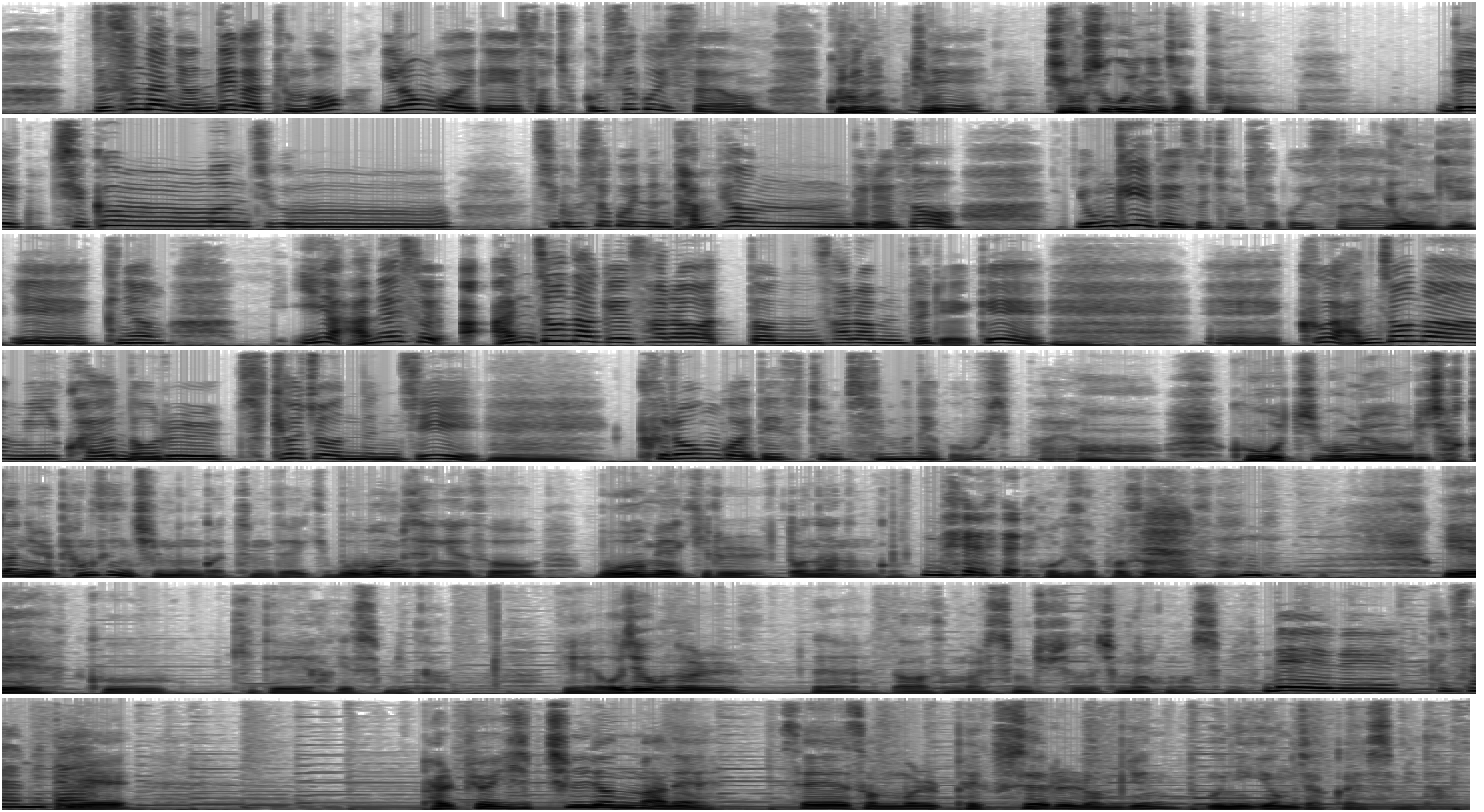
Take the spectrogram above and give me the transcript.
느슨한 연대 같은 거 이런 거에 대해서 조금 쓰고 있어요. 음, 그러면 그, 지금 네. 지금 쓰고 있는 작품? 네, 지금은 지금 지금 쓰고 있는 단편들에서 용기에 대해서 좀 쓰고 있어요. 용기? 예, 그냥 이 안에서 아, 안전하게 살아왔던 사람들에게 음. 에, 그 안전함이 과연 너를 지켜주었는지 음. 그런 거에 대해서 좀 질문해 보고 싶어요. 아, 그거 어찌 보면 우리 작가님의 평생 질문 같은데 모범생에서 모험의 길을 떠나는 거. 네. 거기서 벗어나서. 예, 그 기대하겠습니다. 예, 어제 오늘 네, 나와서 말씀 주셔서 정말 고맙습니다. 네, 네. 감사합니다. 예. 발표 27년 만에 새해 선물 100쇄를 넘긴 은희경 작가였습니다.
